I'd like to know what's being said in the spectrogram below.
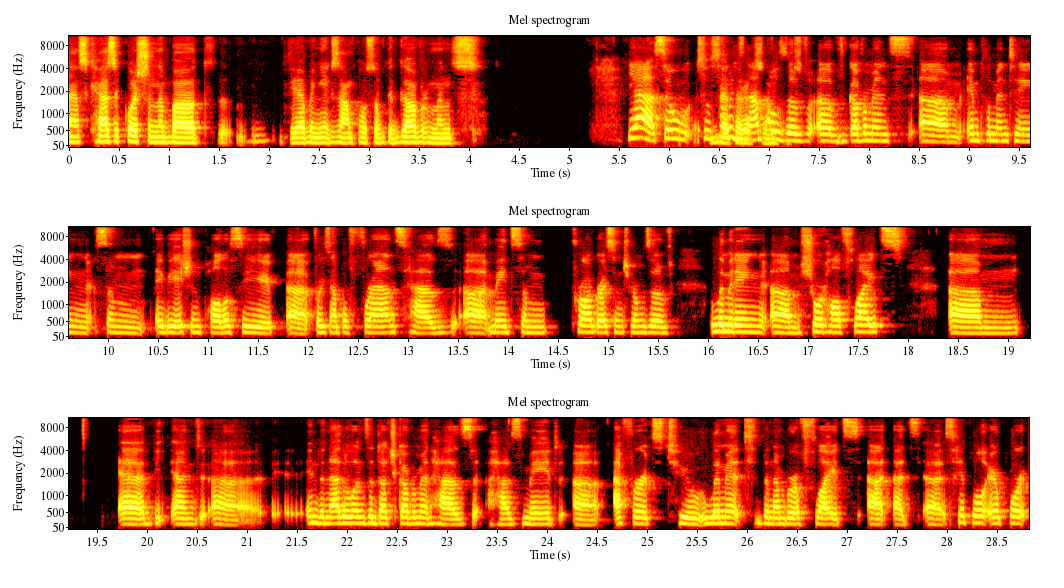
ask, has a question about uh, if you have any examples of the governments. Yeah, so so some examples, examples, of, of governments um, implementing some aviation policy. Uh, for example, France has uh, made some progress in terms of limiting um, short haul flights. Um, uh, and uh, in the Netherlands, the Dutch government has has made uh, efforts to limit the number of flights at, at uh, Schiphol Airport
